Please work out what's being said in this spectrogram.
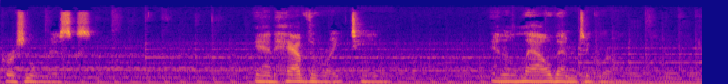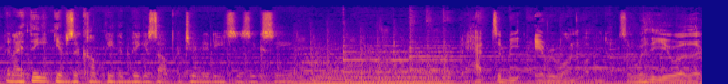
personal risks and have the right team and allow them to grow, then I think it gives a company the biggest opportunity to succeed. It had to be everyone owned it. So whether you are the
